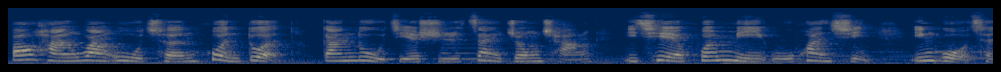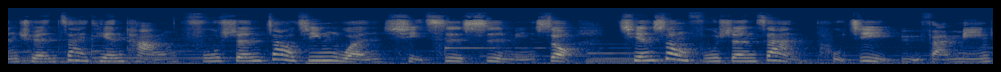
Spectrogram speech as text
包含万物成混沌，甘露结实在中藏。一切昏迷无唤醒，因果成全在天堂。福神照经文，喜赐市民诵。前诵福神赞，普济与凡民。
